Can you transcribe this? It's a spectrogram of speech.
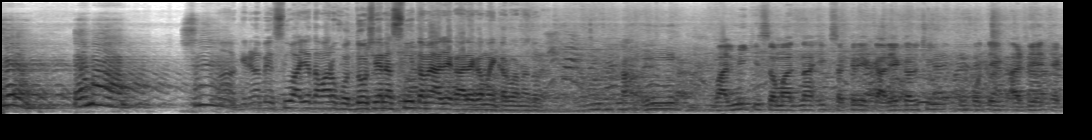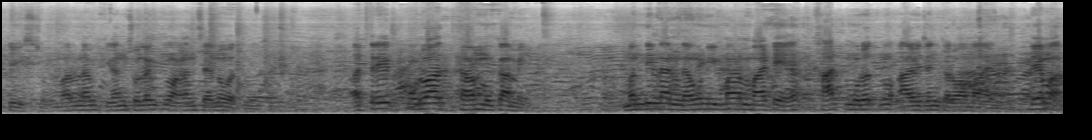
છે એમાં શ્રી કિરણભાઈ શું આજે તમારો હોદ્દો છે અને શું તમે આજે કાર્યક્રમ કરવાના છો? હું વાલ્મીકી સમાજના એક સક્રિય કાર્યકર છું. હું પોતે એક આરટીઆઈ એક્ટિવિસ્ટ છું. મારું નામ કિરણ સોલંકી હું આણંદ શહેરનો વતની છું. અત્રે કોડવા ધામ મુકામે મંદિરના નવનિર્માણ માટે ખાતમુહૂર્તનું આયોજન કરવામાં આવ્યું. તેમાં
